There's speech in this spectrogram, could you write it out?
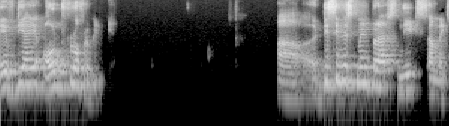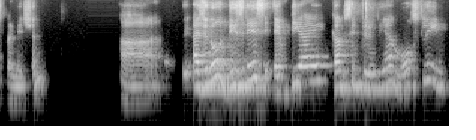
FDI outflow from India. Uh, disinvestment perhaps needs some explanation. Uh, as you know, these days FDI comes into India mostly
